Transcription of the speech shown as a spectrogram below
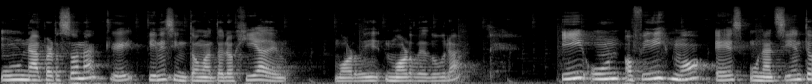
una persona que tiene sintomatología de mordedura y un ofidismo es un accidente,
